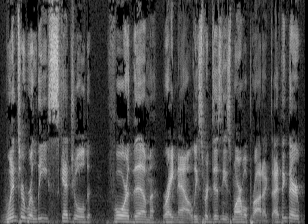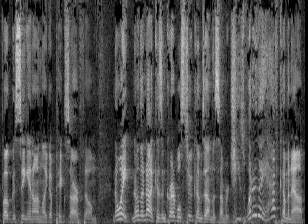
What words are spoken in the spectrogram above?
winter release scheduled for them right now, at least for Disney's Marvel product. I think they're focusing in on like a Pixar film. No, wait, no, they're not because Incredibles two comes out in the summer. Jeez, what do they have coming out?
